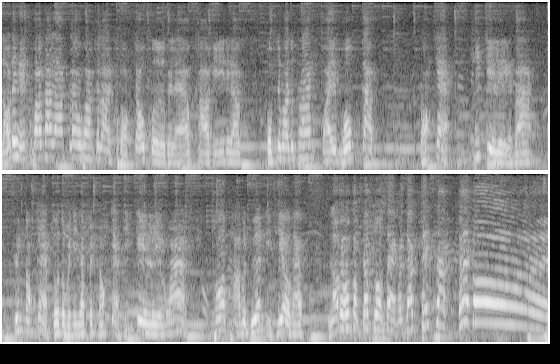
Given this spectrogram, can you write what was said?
เราได้เห็นความน่ารักและความฉลาดของเจ้าเปอร์ไปแล้ว คราวนี้นะครับ ผมจะพาทุกท่านไปพบกับน้องแกะที่เกเรกันบ้าง ซึ่งน้องแกะตัวต่อไปนี้ครับเป็นน้องแกะที่เกเรมากๆชอบพาเพื่อนๆหนีเที่ยวครับ เราไปพบกับเจ้าตัวแสบกันครับเท็กซัสแบดบอย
